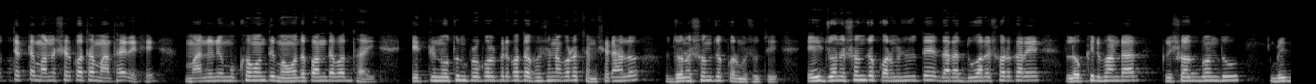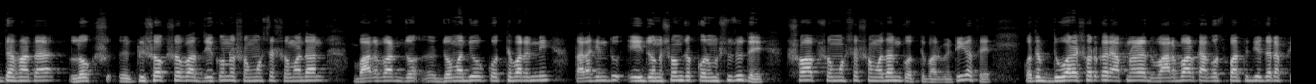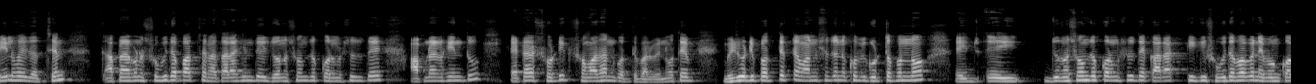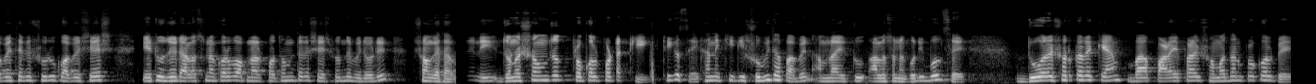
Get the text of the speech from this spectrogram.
প্রত্যেকটা মানুষের কথা মাথায় রেখে মাননীয় মুখ্যমন্ত্রী মমতা বন্দ্যোপাধ্যায় একটি নতুন প্রকল্পের কথা ঘোষণা করেছেন, সেটা হলো জনসংযোগ কর্মসূচি। এই জনসংযোগ কর্মসূচিতে যারা দুয়ারে সরকারে, লক্ষ্মীর ভাণ্ডার, কৃষক বন্ধু, বৃদ্ধা ভাতা, লোক কৃষক সভা, যে কোনো সমস্যার সমাধান বারবার জমা দিয়েও করতে পারেননি, তারা কিন্তু এই জনসংযোগ কর্মসূচিতে সব সমস্যার সমাধান করতে পারবেন ঠিক আছে? অতএব দুয়ারে সরকারে আপনারা বারবার কাগজপাতি দিয়ে যারা ফেল হয়ে যাচ্ছেন, আপনারা কোনো সুবিধা পাচ্ছেন না, তারা কিন্তু এই জনসংযোগ কর্মসূচিতে আপনারা কিন্তু এটার সঠিক সমাধান করতে পারবেন। অতএব ভিডিওটি প্রত্যেকটা মানুষের জন্য খুবই গুরুত্বপূর্ণ। এই এই জনসংযোগ কর্মসূচিতে কারা কী কী সুবিধা পাবেন এবং কবে থেকে শুরু, কবে শেষ, এ টু জেড আলোচনা করব। আপনার প্রথম থেকে শেষ পর্যন্ত ভিডিওটির সঙ্গে থাকবেন জনসংযোগ প্রকল্পটা কি? ঠিক আছে, এখানে কি কি সুবিধা পাবেন? আমরা একটু আলোচনা করি। বলছে দুয়ারে সরকারের ক্যাম্প বা পাড়ায় পাড়ায় সমাধান প্রকল্পে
